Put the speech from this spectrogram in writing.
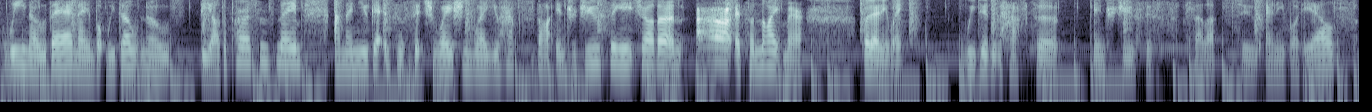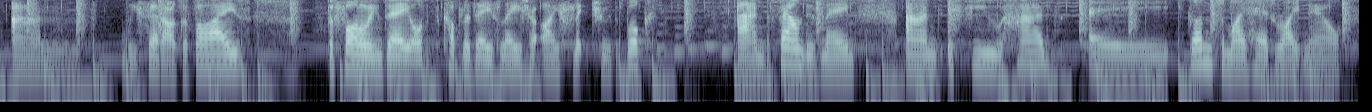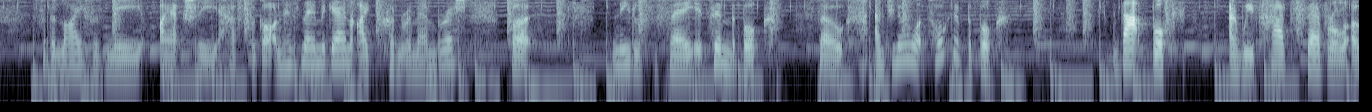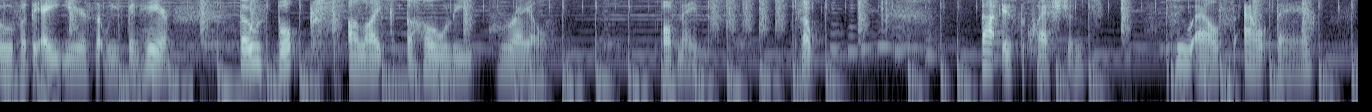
we know their name, but we don't know the other person's name. And then you get into a situation where you have to start introducing each other, and ah, it's a nightmare. But anyway, we didn't have to introduce this fella to anybody else, and we said our goodbyes. The following day, or a couple of days later, I flicked through the book and found his name. And if you had a gun to my head right now, for the life of me, I actually have forgotten his name again. I couldn't remember it, but needless to say, it's in the book. So, and you know what? Talking of the book, that book, and we've had several over the eight years that we've been here, those books are like the holy grail of names. So, that is the question. Who else out there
